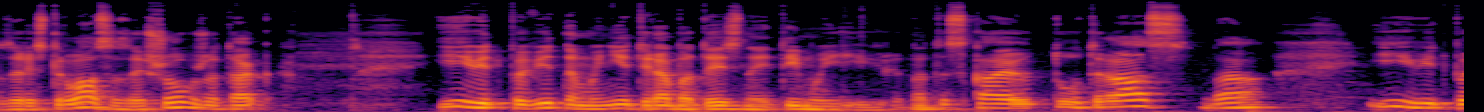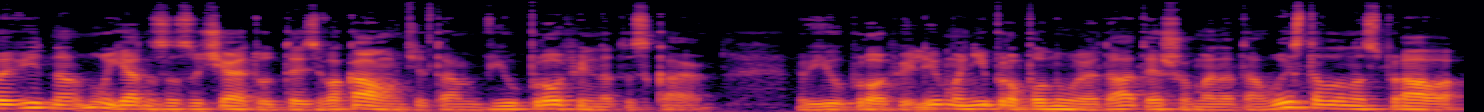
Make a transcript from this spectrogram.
зареєструвався, зайшов вже, так. І відповідно мені треба десь знайти мої ігри. Натискаю тут раз, да, і відповідно, ну я зазвичай тут десь в аккаунті там View профіль натискаю. View профіль, і мені пропонує да, те, що в мене там виставлено справа,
